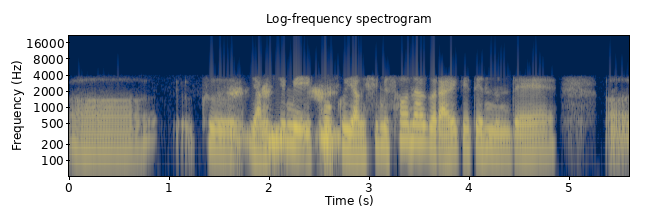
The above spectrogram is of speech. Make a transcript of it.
어 그 양심이 있고 그 양심이 선악을 알게 됐는데 어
